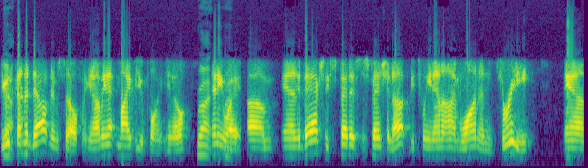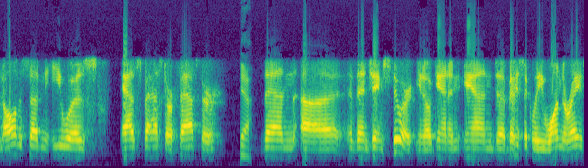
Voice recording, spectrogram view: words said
He was kind of doubting himself. You know, I mean, at my viewpoint. You know. Right. Anyway, um, and they actually sped his suspension up between Anaheim one and three, and all of a sudden he was as fast or faster Yeah. than uh, than James Stewart. You know, again, and and uh, basically won the race.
